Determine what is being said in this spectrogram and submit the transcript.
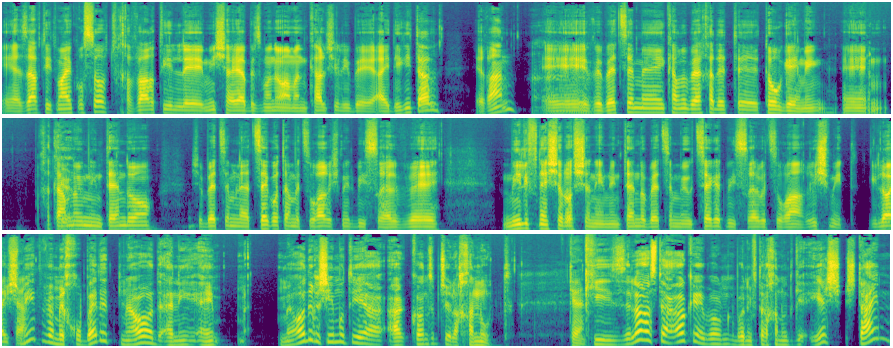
אה, עזבתי את מייקרוסופט חברתי למי שהיה בזמנו המנכ"ל שלי ב-iDigital ערן אה, ובעצם אה, הקמנו ביחד את אה, Tor Gaming אה, חתמנו כן. עם נינטנדו שבעצם לייצג אותם בצורה רשמית בישראל ומלפני שלוש שנים נינטנדו בעצם מיוצגת בישראל בצורה רשמית היא לא הייתה רשמית ומכובדת מאוד, אני, אה, מאוד הרשים אותי הקונספט של החנות. כן. כי זה לא סתם, אוקיי, בוא, בוא נפתח חנות, יש שתיים?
